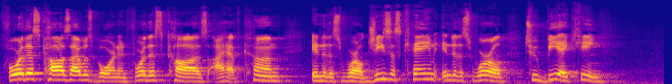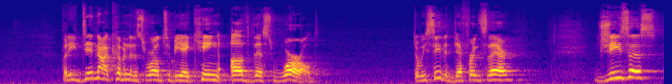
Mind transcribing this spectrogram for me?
For this cause I was born, and for this cause I have come into this world. Jesus came into this world to be a king. But he did not come into this world to be a king of this world. Do we see the difference there? Jesus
